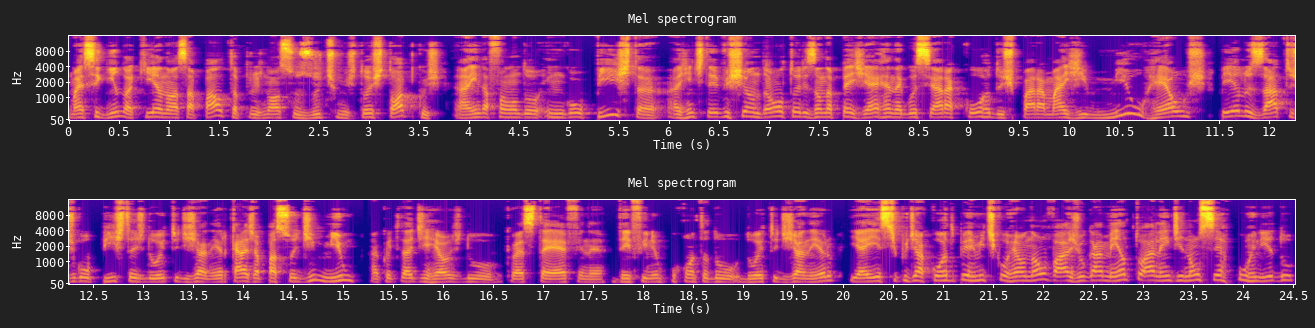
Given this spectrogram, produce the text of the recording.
Mas seguindo aqui a nossa pauta para os nossos últimos dois tópicos, ainda falando em golpista, a gente teve o Xandão autorizando a PGR a negociar acordos para mais de mil réus pelos atos golpistas do 8 de janeiro. Cara, já passou de mil a quantidade de réus do que o STF né, definiu por conta do, do 8 de janeiro. E aí esse tipo de acordo permite que o réu não vá a julgamento, além de não ser punido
